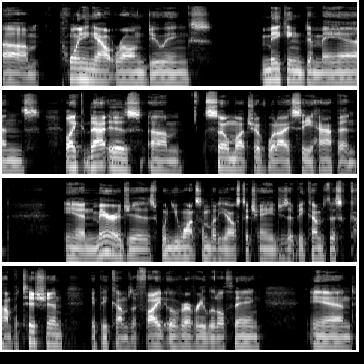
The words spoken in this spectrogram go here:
um, pointing out wrongdoings, making demands. Like that is um, so much of what I see happen in marriages. When you want somebody else to change is it becomes this competition it becomes a fight over every little thing. And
